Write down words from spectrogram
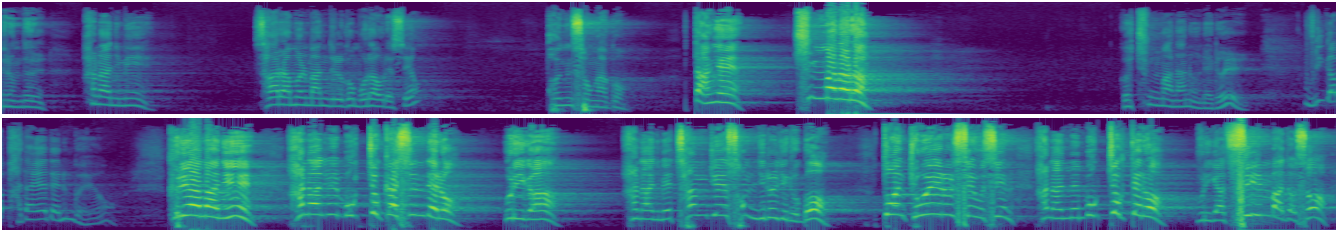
여러분들, 하나님이 사람을 만들고 뭐라 그랬어요? 번성하고 땅에 충만하라. 그 충만한 은혜를 우리가 받아야 되는 거예요. 그래야만이 하나님의 목적하신 대로 우리가 하나님의 창조의 섭리를 이루고 또한 교회를 세우신 하나님의 목적대로 우리가 쓰임 받아서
